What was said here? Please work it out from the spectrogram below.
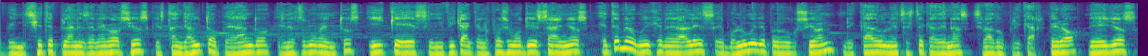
27 planes de negocios que están ya ahorita operando en estos momentos y que significan que en los próximos 10 años, en términos muy generales, el volumen de producción de cada una de estas cadenas se va a duplicar, pero de ellos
